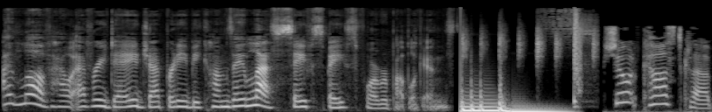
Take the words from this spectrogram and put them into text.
I love how every day Jeopardy becomes a less safe space for Republicans. Short Cast Club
